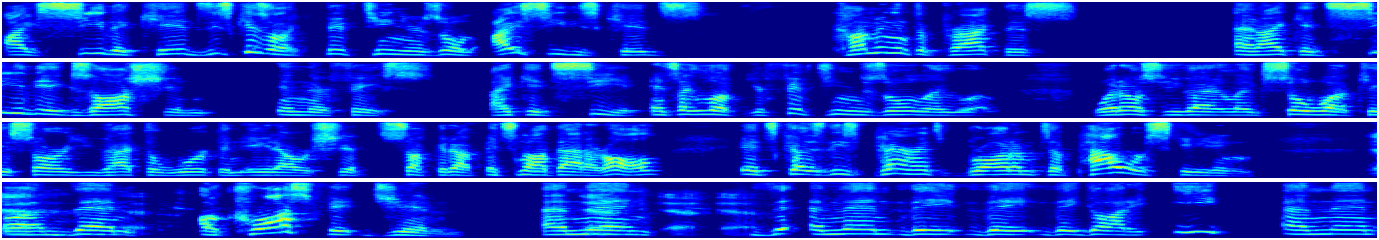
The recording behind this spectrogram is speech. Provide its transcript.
i see the kids. These kids are like 15 years old. I see these kids coming into practice and i could see the exhaustion in their face I could see it. And it's like, look, you're 15 years old. Like, what else you got? Like, so what? Okay, sorry, you had to work an eight hour shift. Suck it up. It's not that at all. It's because these parents brought them to power skating, yeah, um, then yeah. a CrossFit gym, and yeah, then th- and then they they they got to eat, and then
